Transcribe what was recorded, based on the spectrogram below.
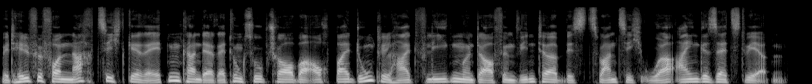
Mit Hilfe von Nachtsichtgeräten kann der Rettungshubschrauber auch bei Dunkelheit fliegen und darf im Winter bis 20 Uhr eingesetzt werden.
